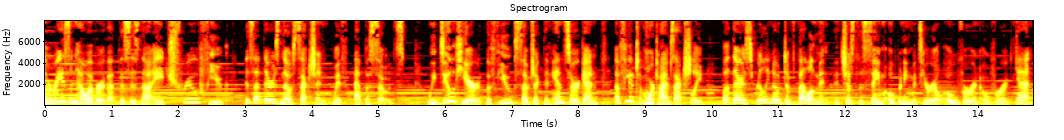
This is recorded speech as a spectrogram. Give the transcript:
The reason, however, that this is not a true fugue is that there is no section with episodes. We do hear the fugue subject and answer again, a few t- more times actually, but there's really no development, it's just the same opening material over and over again.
